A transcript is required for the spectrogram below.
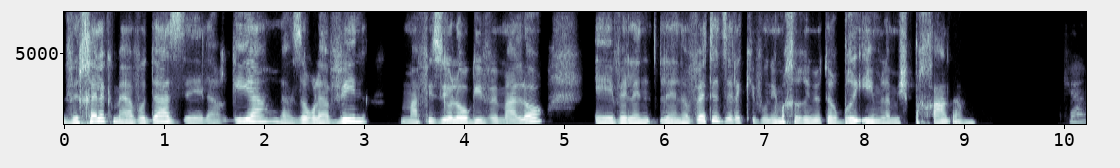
וחלק מהעבודה זה להרגיע, לעזור להבין מה פיזיולוגי ומה לא, ולנווט את זה לכיוונים אחרים יותר בריאים למשפחה גם. כן,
